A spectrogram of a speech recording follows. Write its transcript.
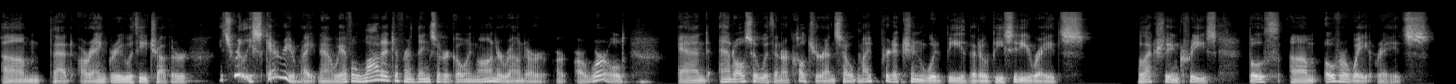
um, that are angry with each other. It's really scary right now. We have a lot of different things that are going on around our, our, our world, and and also within our culture. And so my prediction would be that obesity rates will actually increase, both um, overweight rates,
